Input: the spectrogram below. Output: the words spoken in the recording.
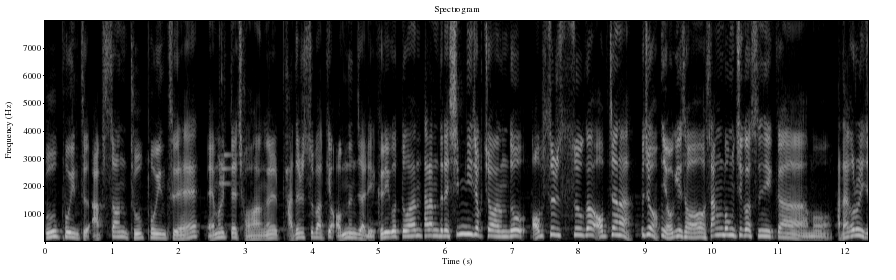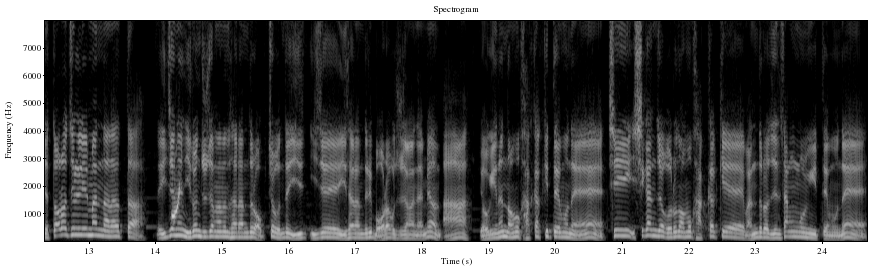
두 포인트 앞선 두 포인트의 매물대 저항을 받을 수밖에 없는 자리. 그리고 또한 사람들의 심리적 저항도 없을 수가 없잖아. 그죠? 여기서 쌍봉 찍었으니까 뭐 바닥으로 이제 떨어질 일만 남았다. 이제는 이런 주장하는 사람들 없죠. 근데 이, 이제 이 사람들이 뭐라고 주장하냐면 아 여기는 너무 가깝기 때문에 시, 시간적으로 너무 가깝게 만들어진 쌍봉이기 때문에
